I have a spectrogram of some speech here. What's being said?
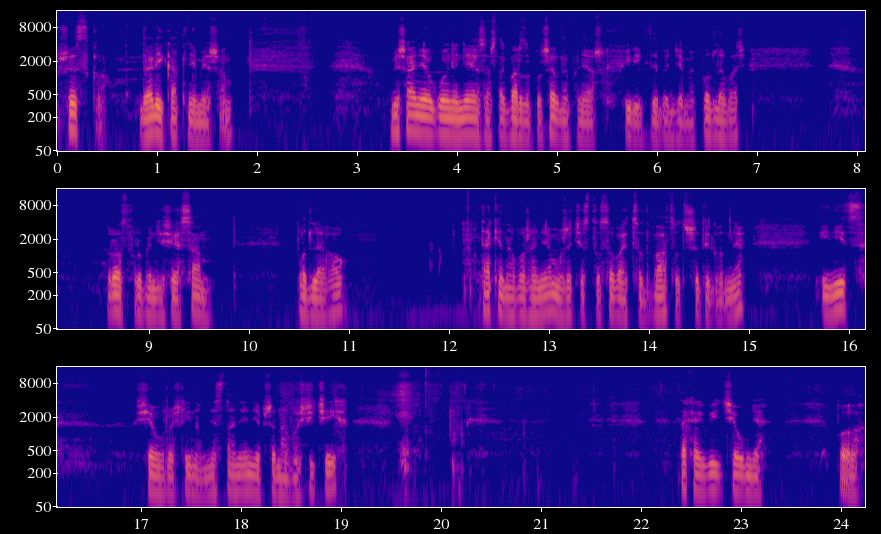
wszystko delikatnie mieszam. Mieszanie ogólnie nie jest aż tak bardzo potrzebne, ponieważ w chwili, gdy będziemy podlewać, roztwór będzie się sam podlewał. Takie nawożenie możecie stosować co 2, co 3 tygodnie i nic się roślinom nie stanie, nie przenawozicie ich. Tak jak widzicie u mnie, po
